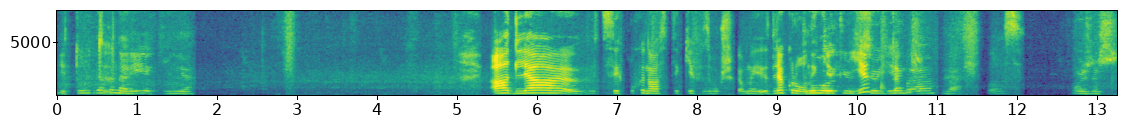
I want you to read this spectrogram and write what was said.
І тут. Для канарейок є. А для цих пухнастиків з вушками, для кроликів, Кроликів є? все є, Також? да, да. Клас. Ось же ж.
